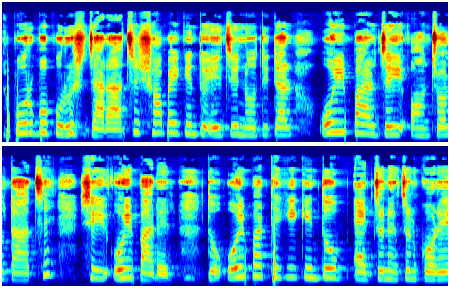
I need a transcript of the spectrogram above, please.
পূর্বপুরুষ যারা আছে সবাই কিন্তু এই যে নদীটার ওই পার যেই অঞ্চলটা আছে সেই ওই পারের। তো ওই পার থেকেই কিন্তু একজন একজন করে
